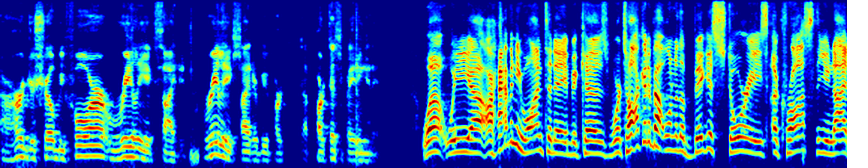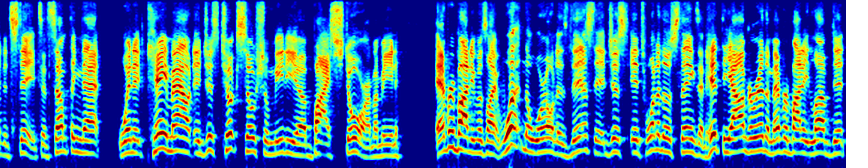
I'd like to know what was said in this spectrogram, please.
heard your show before. Really excited. Really excited to be uh, participating in it. Well, we uh, are having you on today because we're talking about one of the biggest stories across the United States. It's something that when it came out, it just took social media by storm. I mean, everybody was like, What in the world is this? It just, it's one of those things that hit the algorithm. Everybody loved it,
